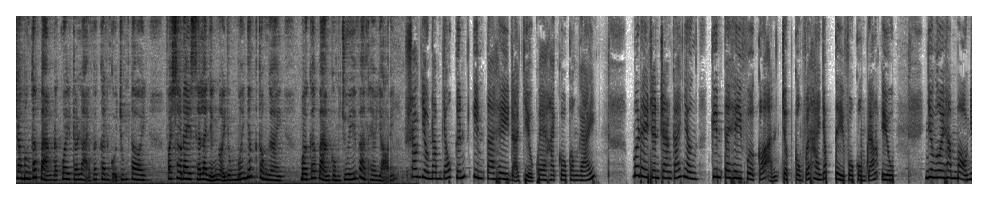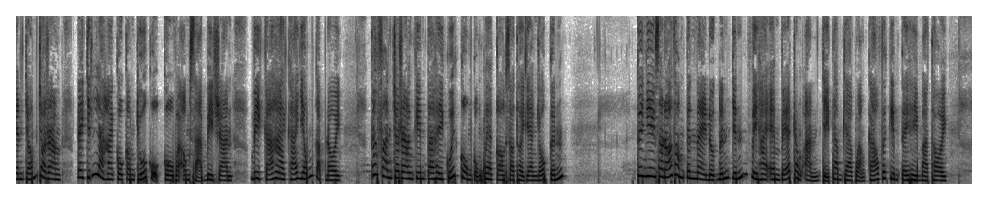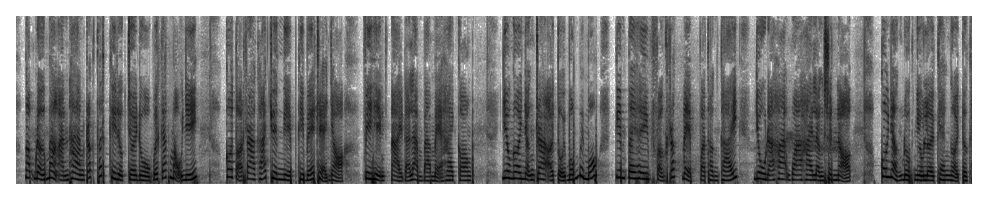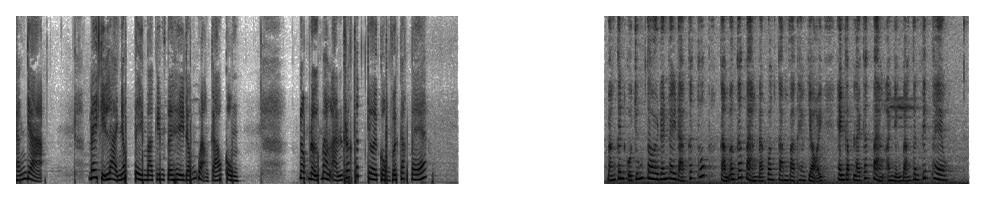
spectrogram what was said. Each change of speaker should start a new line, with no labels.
Chào mừng các bạn đã quay trở lại với kênh của chúng tôi Và sau đây sẽ là những nội dung mới nhất trong ngày Mời các bạn cùng chú ý và theo dõi
Sau nhiều năm giấu kín, Kim Ta Hy đã chịu khoe hai cô con gái Mới đây trên trang cá nhân, Kim Tae Hee vừa có ảnh chụp cùng với hai nhóc tỳ vô cùng đáng yêu. Nhiều người hâm mộ nhanh chóng cho rằng đây chính là hai cô công chúa của cô và ông xã Bijan vì cả hai khá giống cặp đôi. Các fan cho rằng Kim Tae Hee cuối cùng cũng khoe con sau thời gian giấu kín. Tuy nhiên, sau đó thông tin này được đính chính vì hai em bé trong ảnh chỉ tham gia quảng cáo với Kim Tae Hee mà thôi. Ngọc nữ màn ảnh hàng rất thích khi được chơi đùa với các mẫu nhí. Cô tỏ ra khá chuyên nghiệp khi bé trẻ nhỏ vì hiện tại đã làm bà mẹ hai con. Nhiều người nhận ra ở tuổi 41, Kim Tae Hee vẫn rất đẹp và thần thái dù đã qua hai lần sinh nở. Cô nhận được nhiều lời khen ngợi từ khán giả. Đây chỉ là nhóc tì mà Kim Tae Hee đóng quảng cáo cùng. Ngọc nữ màn ảnh rất thích chơi cùng với các bé.
Bản tin của chúng tôi đến đây đã kết thúc. Cảm ơn các bạn đã quan tâm và theo dõi. Hẹn gặp lại các bạn ở những bản tin tiếp theo.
